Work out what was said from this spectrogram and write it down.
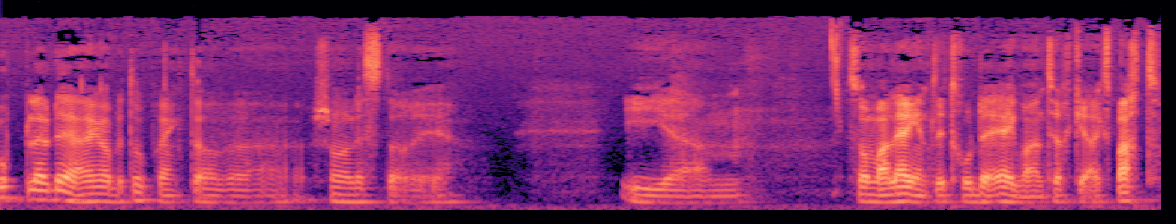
opplevd det. Jeg har blitt oppringt av uh, journalister i, i um, som vel egentlig trodde jeg var en Tyrkia-ekspert.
